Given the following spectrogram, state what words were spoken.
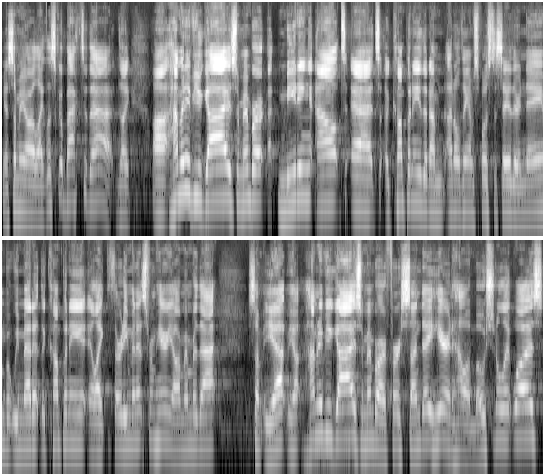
Yeah, some of you are like, let's go back to that. Like, uh, how many of you guys remember uh, meeting out at a company that I'm, I don't think I'm supposed to say their name, but we met at the company uh, like 30 minutes from here? Y'all remember that? Some, yeah, yeah. How many of you guys remember our first Sunday here and how emotional it was?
